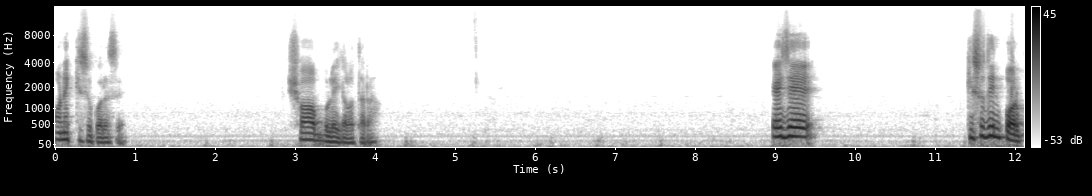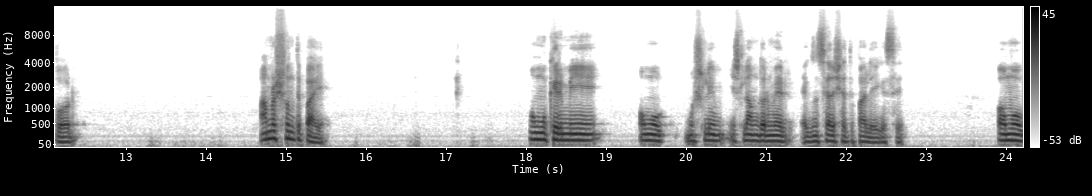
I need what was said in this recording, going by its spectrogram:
অনেক কিছু করেছে। সব বলে গেল তারা। এই যে কিছুদিন পর পর আমরা শুনতে পাই, অমুকের মেয়ে, অমুক মুসলিম ইসলাম ধর্মের একজন ছেলের সাথে পালিয়ে গেছে। অমুক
